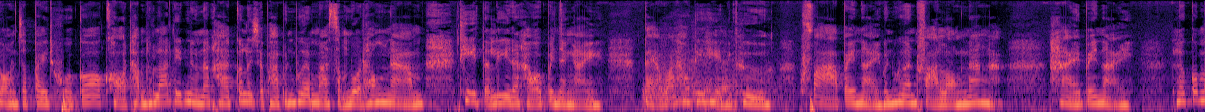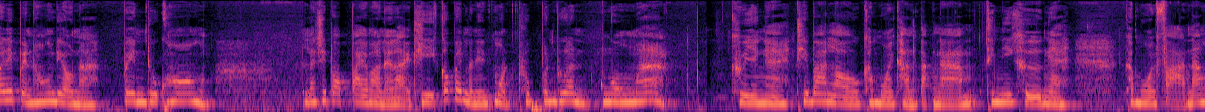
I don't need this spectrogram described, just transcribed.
ก่อนจะไปทัวร์ก็ขอทำธุระนิดนึงนะคะ ก็เลยจะพาเพื่อนๆมาสำรวจห้องน้ำที่อิตาลีนะคะว่าเป็นยังไง แต่ว่าเท่าที่เห็นคือฝาไปไหนเพื่อนๆฝารองนั่งอะหายไปไหน แล้วก็ไม่ได้เป็นห้องเดียวนะ เป็นทุกห้อง และที่ปอไปมาหลาย ๆ ที่ก็เป็นแบบนี้หมดทุกเพื่อนๆงงมาก คือยังไงที่บ้านเราขโมยขันตักน้ำที่นี่คือไงขโมยฝานั่ง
